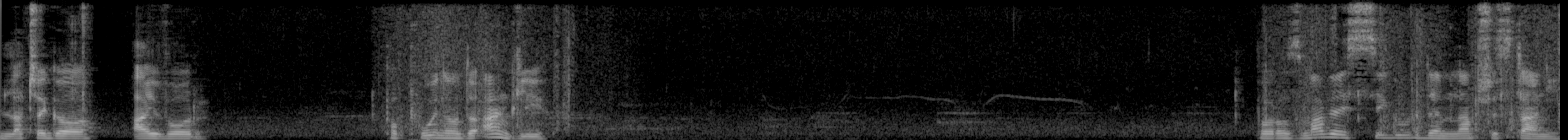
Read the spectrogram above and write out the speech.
Dlaczego Ivor popłynął do Anglii? Porozmawiaj z Sigurdem na przystani.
